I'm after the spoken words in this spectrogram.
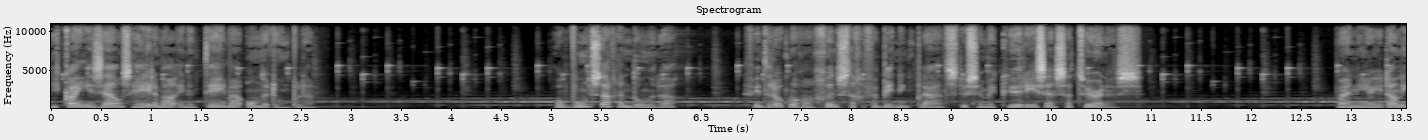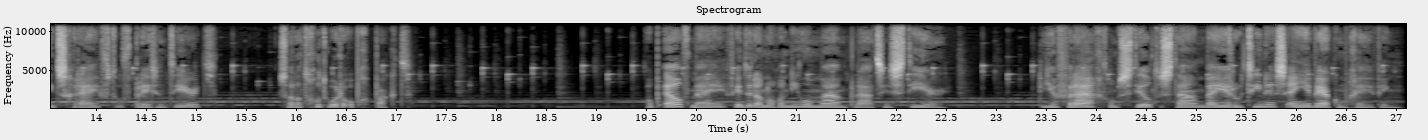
Je kan je zelfs helemaal in een thema onderdompelen. Op woensdag en donderdag vindt er ook nog een gunstige verbinding plaats tussen Mercurius en Saturnus. Wanneer je dan iets schrijft of presenteert, zal het goed worden opgepakt. Op 11 mei vindt er dan nog een nieuwe maan plaats in Stier, die je vraagt om stil te staan bij je routines en je werkomgeving.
